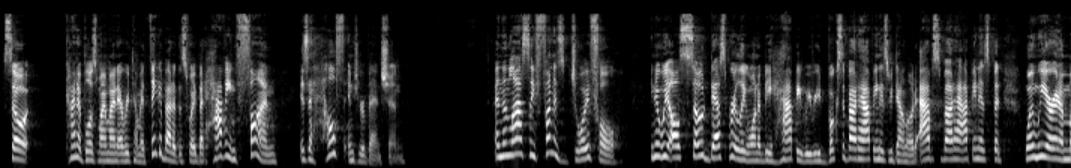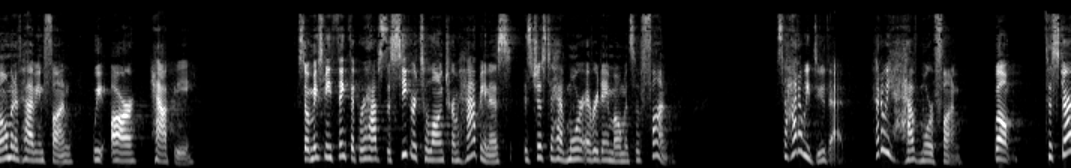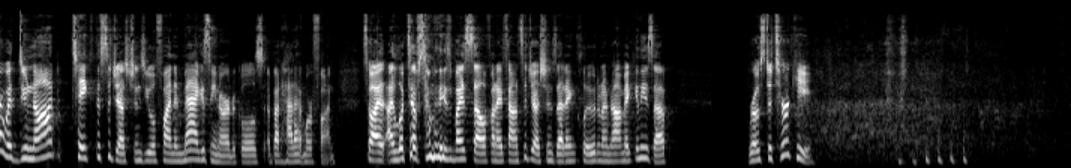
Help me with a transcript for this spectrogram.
So, kind of blows my mind every time I think about it this way, but having fun is a health intervention. And then lastly, fun is joyful. You know, we all so desperately want to be happy. We read books about happiness, we download apps about happiness, but when we are in a moment of having fun, we are happy. So it makes me think that perhaps the secret to long term happiness is just to have more everyday moments of fun. So, how do we do that? How do we have more fun? Well, to start with, do not take the suggestions you will find in magazine articles about how to have more fun. So I, I looked up some of these myself and I found suggestions that include, and I'm not making these up, roast a turkey.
